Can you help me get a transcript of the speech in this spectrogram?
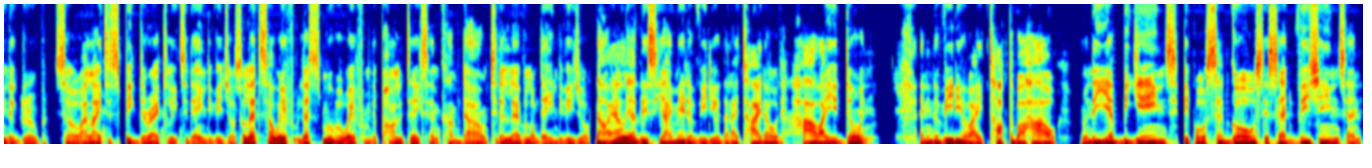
in the group. So I like to speak directly to the individual. So let's away let's move away from the politics and come down to the level of the individual. Now, earlier this year, I made a video that I titled, How Are You Doing? And in the video, I talked about how when the year begins, people set goals, they set visions, and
